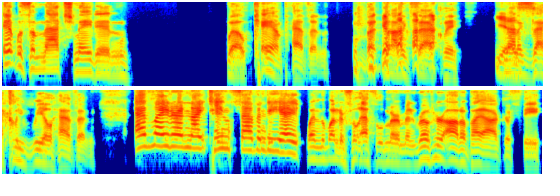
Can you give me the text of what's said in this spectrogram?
It was a match made in, well, camp heaven, but not exactly yes. not exactly real heaven. And later in 1978, when the wonderful Ethel Merman wrote her autobiography,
